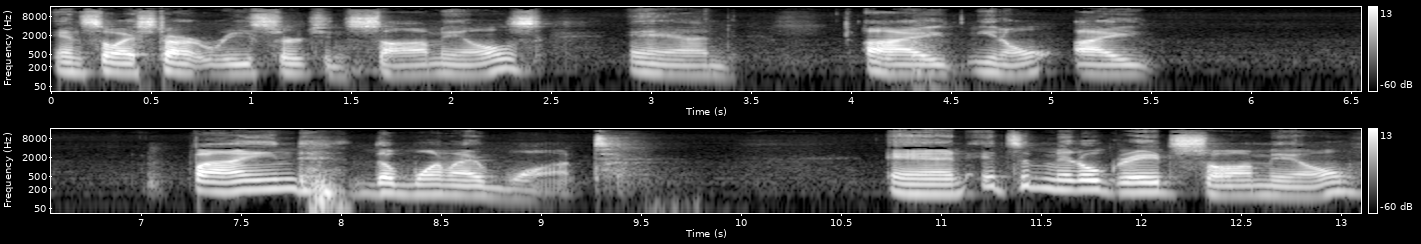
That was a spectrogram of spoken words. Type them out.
And so I start researching sawmills and I, you know, I find the one I want. And it's a middle grade sawmill,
